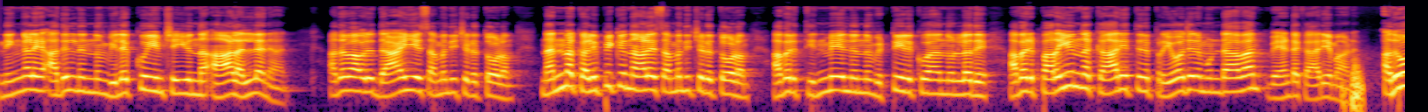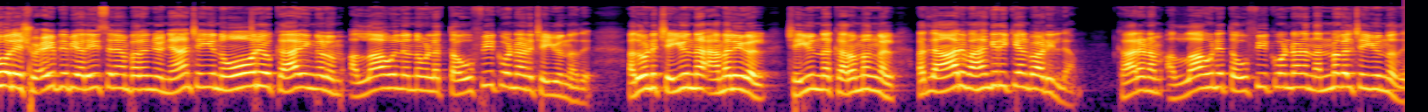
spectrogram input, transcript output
നിങ്ങളെ അതിൽ നിന്നും വിലക്കുകയും ചെയ്യുന്ന ആളല്ല ഞാൻ. അഥവാ ഒരു ദാഴിയെ സംബന്ധിച്ചിടത്തോളം നന്മ കളിപ്പിക്കുന്ന ആളെ സംബന്ധിച്ചിടത്തോളം അവർ തിന്മയിൽ നിന്നും വിട്ടുനിൽക്കുക എന്നുള്ളത് അവർ പറയുന്ന കാര്യത്തിന് പ്രയോജനമുണ്ടാവാൻ വേണ്ട കാര്യമാണ്. അതുപോലെ ഷുഹൈബ് നബി അലൈഹിസ്സലാം പറഞ്ഞു ഞാൻ ചെയ്യുന്ന ഓരോ കാര്യങ്ങളും അള്ളാഹുവിൽ നിന്നുമുള്ള തൗഫീഖ് കൊണ്ടാണ് ചെയ്യുന്നത്. അതുകൊണ്ട് ചെയ്യുന്ന അമലുകൾ ചെയ്യുന്ന കർമ്മങ്ങൾ അതിൽ ആരും അഹങ്കരിക്കാൻ പാടില്ല. കാരണം അള്ളാഹുവിന്റെ തൗഫീഖ് കൊണ്ടാണ് നന്മകൾ ചെയ്യുന്നത്.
